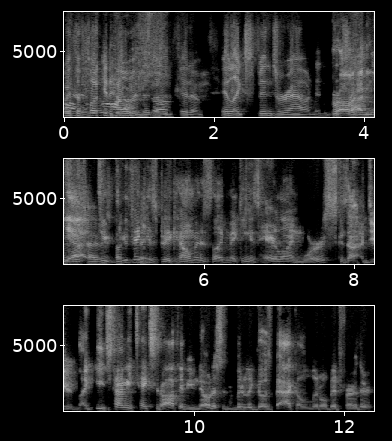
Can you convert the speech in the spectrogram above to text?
With the fucking helmet that doesn't fit him. It like spins around and bro. Like I mean, yeah, dude. Do you think face. his big helmet is like making his hairline worse? Because I, dude, like each time he takes it off, if you notice, it literally goes back a little bit further.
